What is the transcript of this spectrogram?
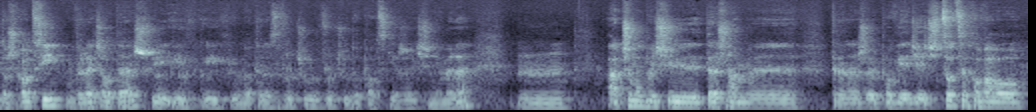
Do Szkocji wyleciał też i, i, i chyba teraz wrócił, wrócił do Polski, jeżeli się nie mylę. Mm, A czy mógłbyś też nam, trenerze, powiedzieć, co cechowało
